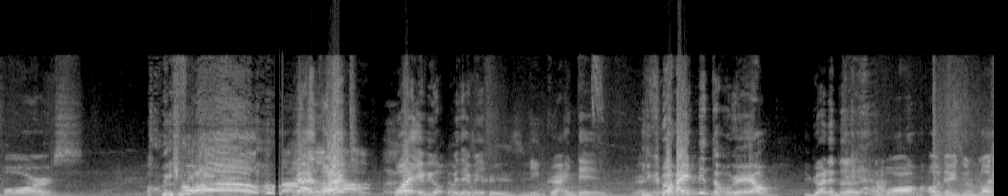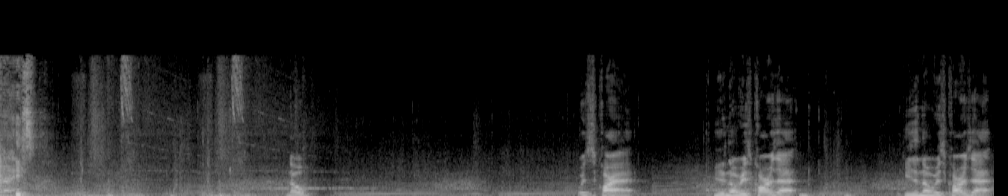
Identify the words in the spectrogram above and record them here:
Horse. Oh, Yes. What? What? Avery, wait, Avery, He grinded. you grinded the rail? You grinded the, Yeah. the wall? Oh, there he's gonna blow. Nice. No. Where's his car at? He doesn't know where his car's at. He doesn't know where his car's at.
